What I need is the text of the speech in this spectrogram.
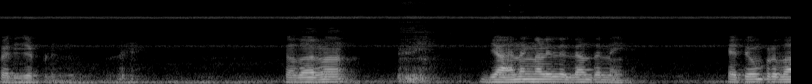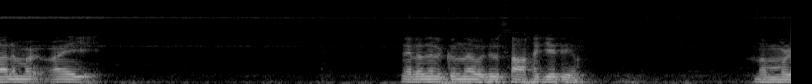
പരിചയപ്പെടുന്നത്. സാധാരണ ധ്യാനങ്ങളിലെല്ലാം തന്നെ ഏറ്റവും പ്രധാനമായി നിലനിൽക്കുന്ന ഒരു സാഹചര്യം നമ്മൾ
